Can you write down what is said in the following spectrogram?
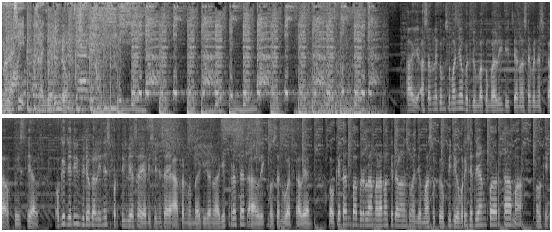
Gimana sih? Ajarin dong. Hai, Assalamualaikum semuanya, berjumpa kembali di channel saya Beneska Official. Oke, jadi video kali ini seperti biasa ya, di sini saya akan membagikan lagi preset Ali Kosen buat kalian. Oke, tanpa berlama-lama kita langsung aja masuk ke video preset yang pertama. Oke.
